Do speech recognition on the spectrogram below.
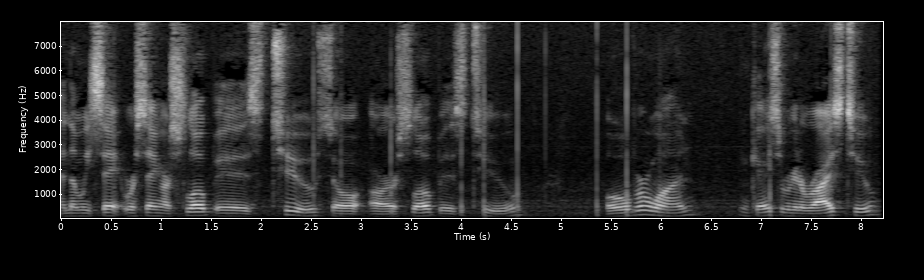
And then we say we're saying our slope is 2, so our slope is 2 over 1. Okay, so we're going to rise 2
